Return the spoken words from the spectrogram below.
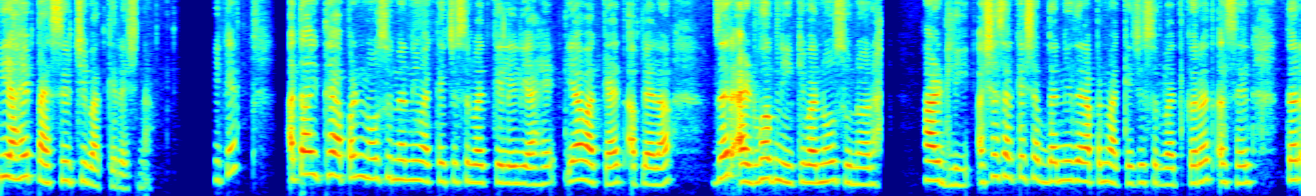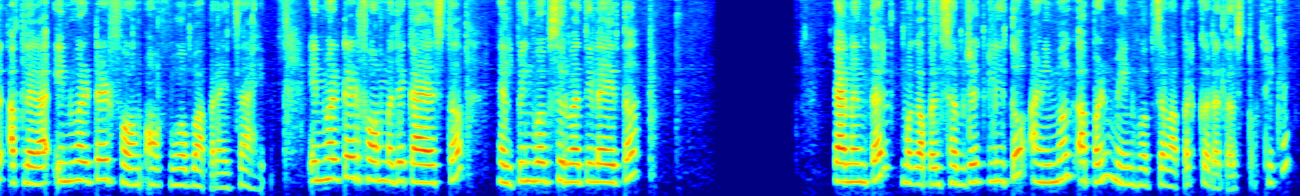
ही आहे पॅसिवची वाक्यरचना. ठीक आहे? आता इथे आपण नो सुनरनी वाक्याची सुरुवात केलेली आहे. या वाक्यात आपल्याला जर ॲडव्हबनी किंवा नो सुनर हार्डली अशासारख्या शब्दांनी जर आपण वाक्याची सुरुवात करत असेल तर आपल्याला इन्व्हर्टेड फॉर्म ऑफ वर्ब वापरायचा आहे. इन्व्हर्टेड फॉर्ममध्ये काय असतं? हेल्पिंग वर्ब सुरुवातीला येतं. त्यानंतर मग आपण सब्जेक्ट लिहितो आणि मग आपण मेन वर्बचा वापर करत असतो. ठीक आहे?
